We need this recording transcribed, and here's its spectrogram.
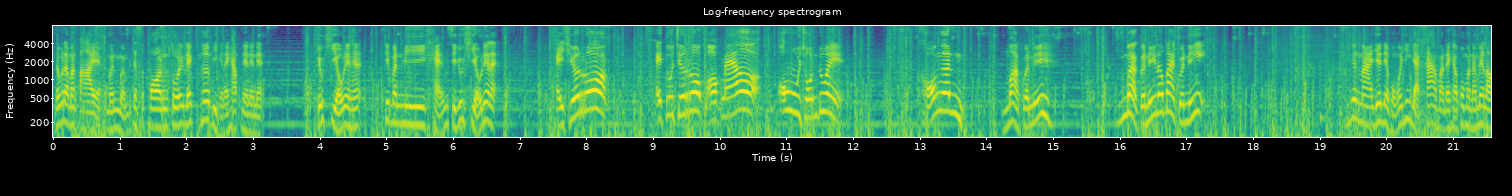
แล้วเวลามันตายอะเหมือนเหมือนมันจะสปอนตัวเล็กๆเพิ่มอีกนะครับเนี่ยเนี่ยเนี่ยเขียวๆเนี่ยฮะที่มันมีแขนเป็นสีเขียวๆเนี่ยแหละไอเชื้อโรค ไอตัวเชื้อโรคออกแล้ว โอ้ชนด้วย ขอเงินมากกว่านี้ มากกว่านี้แล้วมากกว่านี้เงินมาเยอะเนี่ยผมก็ยิ่งอยากฆ่ามันนะครับเพราะมันทำให้เรา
